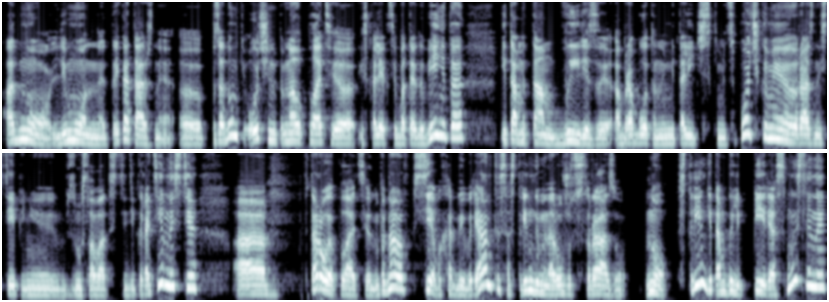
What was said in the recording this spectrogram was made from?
Одно лимонное, трикотажное, э, по задумке очень напоминало платье из коллекции Bottega Veneta, и там, и там вырезы обработаны металлическими цепочками разной степени замысловатости, декоративности. А второе платье напоминало все выходные варианты со стрингами наружу сразу. Но стринги там были переосмыслены,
